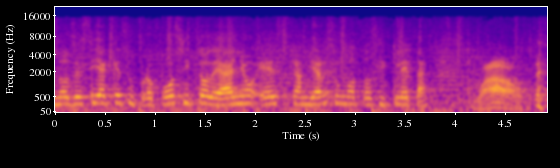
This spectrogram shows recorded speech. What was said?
nos decía que su propósito de año es cambiar su motocicleta. ¡Wow!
